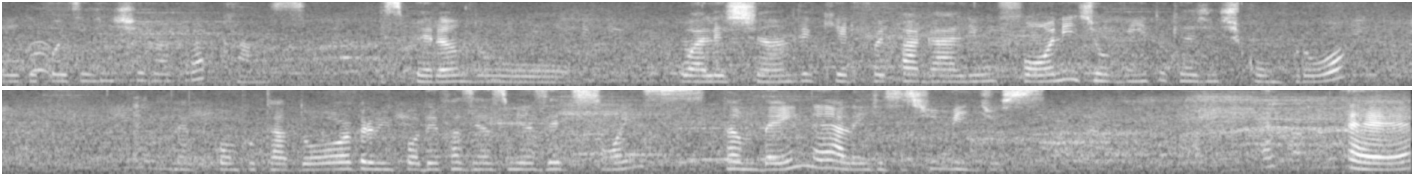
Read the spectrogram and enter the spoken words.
E depois a gente vai para casa. Esperando o Alexandre, que ele foi pagar ali um fone de ouvido que a gente comprou né, pro computador para mim poder fazer as minhas edições também, né? Além de assistir vídeos. É.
